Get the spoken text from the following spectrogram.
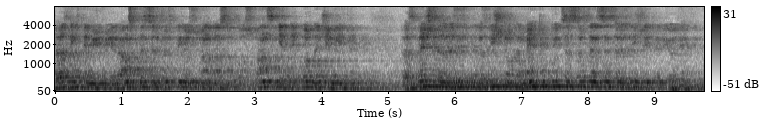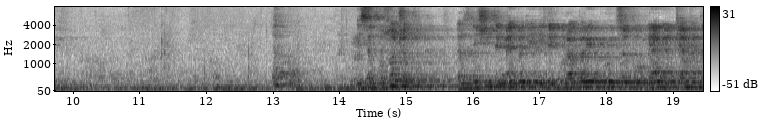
разликите между иранската селджутска и осман, османския декор на джемиите. Разглеждат се разли- различни орнаменти, които са свързани с различни периоди. и се посочват различните методи и декоратори, които са повлияни от тяхната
